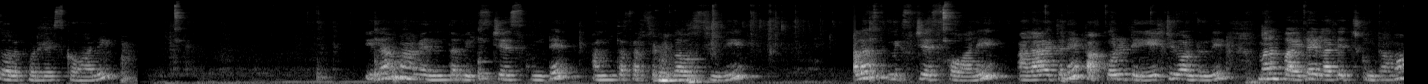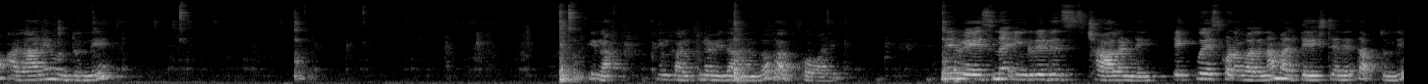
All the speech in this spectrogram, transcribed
సోల పొడి వేసుకోవాలి. ఇలా మనం ఎంత మిక్స్ చేసుకుంటే అంత పర్ఫెక్ట్గా వస్తుంది. అలా మిక్స్ చేసుకోవాలి. అలా అయితేనే పక్కోడి టేస్టీగా ఉంటుంది. మనం బయట ఎలా తెచ్చుకుంటామో అలానే ఉంటుంది. ఇలా నేను కలిపిన విధానంలో కలుపుకోవాలి. నేను వేసిన ఇంగ్రీడియంట్స్ చాలండి. ఎక్కువ వేసుకోవడం వలన మళ్ళీ టేస్ట్ అనేది తప్పుతుంది.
